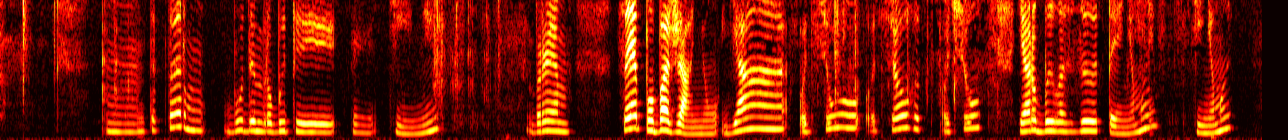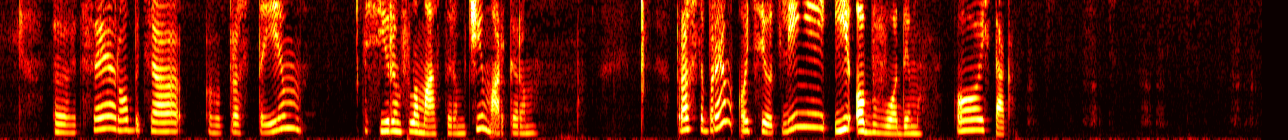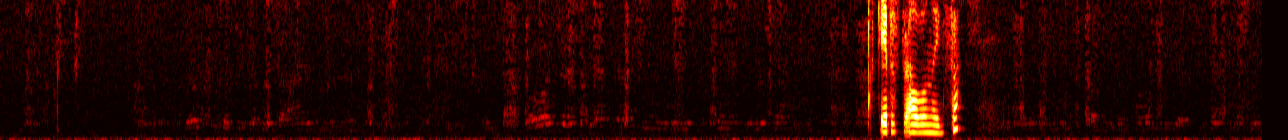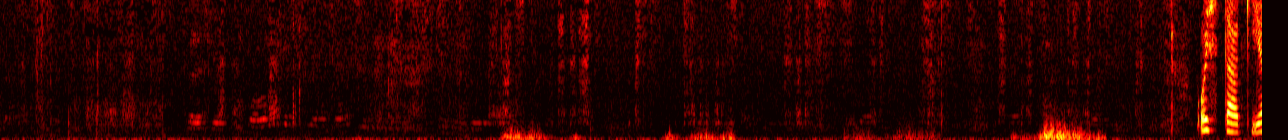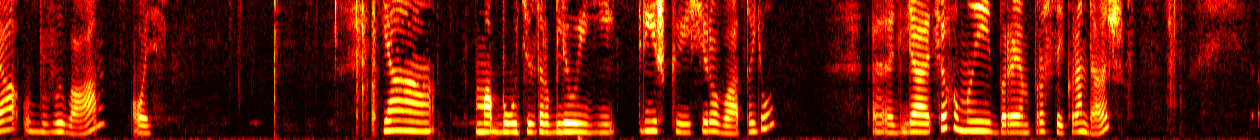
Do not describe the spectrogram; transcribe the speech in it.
Тепер будемо робити е, тіні. Беремо це по бажанню. Я оцю, оцього, оцю я робила з тенями, тінями. Е, Це робиться е, простим сірим фломастером чи маркером. Просто беремо оці от лінії і обводимо. Ось так. Я поставила на X. Ось так я обвела. Ось. Я, мабуть, зроблю її трішки сіроватою. Е, Для цього ми беремо простий карандаш,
